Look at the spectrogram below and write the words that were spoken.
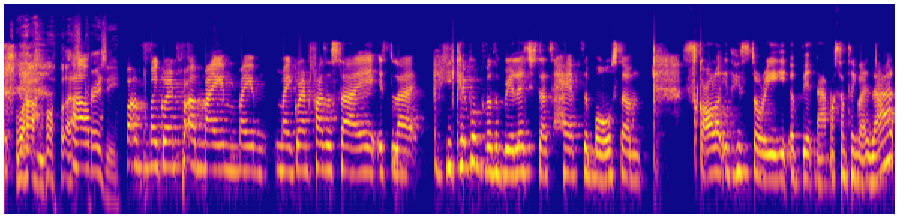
Wow. That's Um, crazy. But my grandfather, my my my grandfather's side is like he came from the village that have the most um, scholar in history of Vietnam or something like that.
